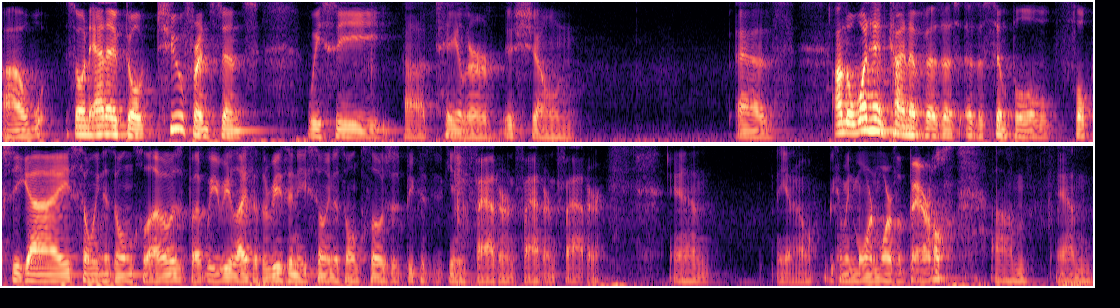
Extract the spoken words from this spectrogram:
Uh, so, in anecdote two, for instance we see uh, Taylor is shown as, on the one hand, kind of as a, as a simple folksy guy sewing his own clothes, but we realize that the reason he's sewing his own clothes is because he's getting fatter and fatter and fatter, and you know, becoming more and more of a barrel, um, and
